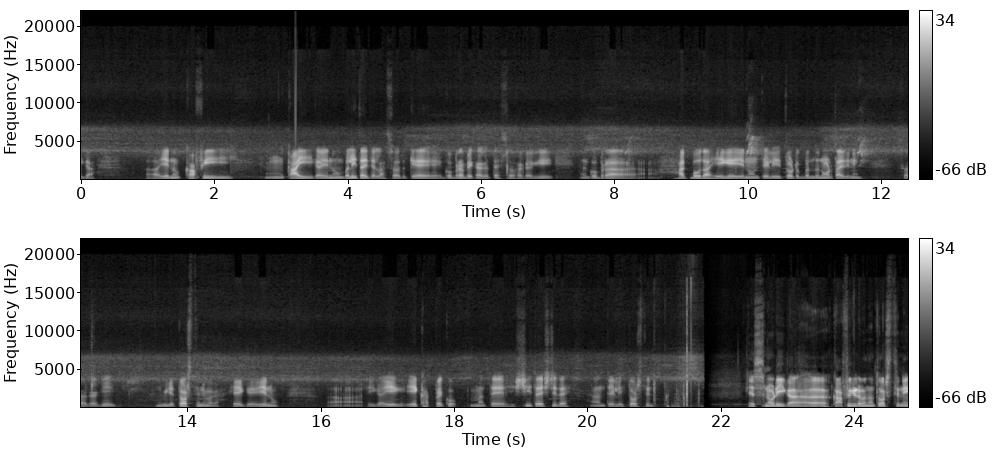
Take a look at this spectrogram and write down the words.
ಈಗ ಏನು ಕಾಫಿ ಕಾಯಿ ಈಗ ಏನು ಬಲಿತಾ ಇದೆಯಲ್ಲ ಸೊ ಅದಕ್ಕೆ ಗೊಬ್ಬರ ಬೇಕಾಗುತ್ತೆ. ಸೊ ಹಾಗಾಗಿ ಗೊಬ್ಬರ ಹಾಕ್ಬೋದಾ, ಹೇಗೆ, ಏನು ಅಂತೇಳಿ ತೋಟಕ್ಕೆ ಬಂದು ನೋಡ್ತಾ ಇದ್ದೀನಿ. ಸೊ ಹಾಗಾಗಿ ನಿಮಗೆ ತೋರಿಸ್ತೀನಿ ಇವಾಗ ಹೇಗೆ, ಏನು ಈಗ ಹೇಗೆ ಏಕೆ ಹಾಕಬೇಕು, ಮತ್ತು ಶೀತ ಎಷ್ಟಿದೆ ಅಂತೇಳಿ ತೋರಿಸ್ತೀನಿ. ಎಸ್ ನೋಡಿ ಈಗ ಕಾಫಿ ಗಿಡವನ್ನು ತೋರಿಸ್ತೀನಿ.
